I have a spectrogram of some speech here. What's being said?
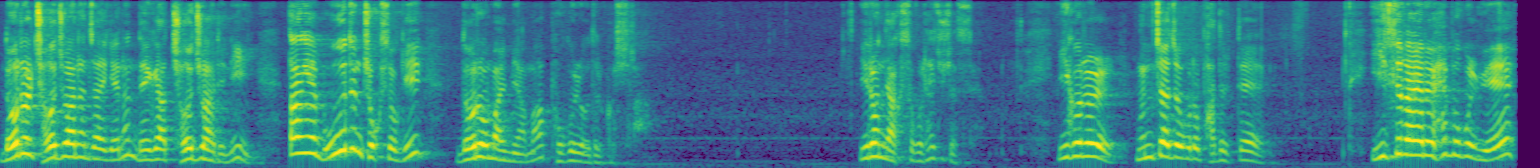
너를 저주하는 자에게는 내가 저주하리니 땅의 모든 족속이 너로 말미암아 복을 얻을 것이라. 이런 약속을 해 주셨어요. 이거를 문자적으로 받을 때 이스라엘의 회복을 위해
